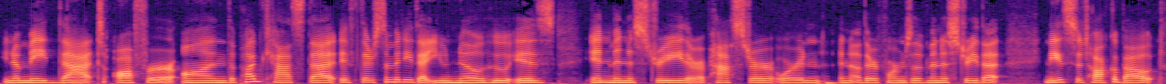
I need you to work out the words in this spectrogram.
you know, made that offer on the podcast that if there's somebody that you know who is in ministry, they're a pastor or in, in other forms of ministry that needs to talk about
